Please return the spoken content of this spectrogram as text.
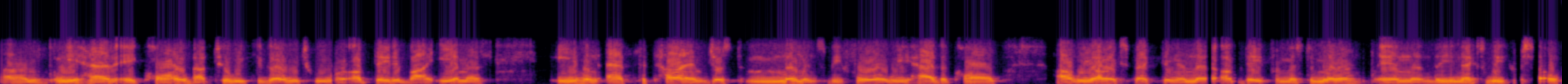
Um, we had a call about two weeks ago, which we were updated by EMS even at the time, just moments before we had the call. Uh, we are expecting another update from Mr. Miller in the next week or so,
